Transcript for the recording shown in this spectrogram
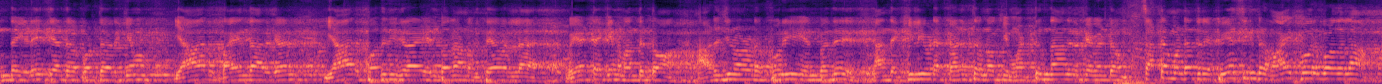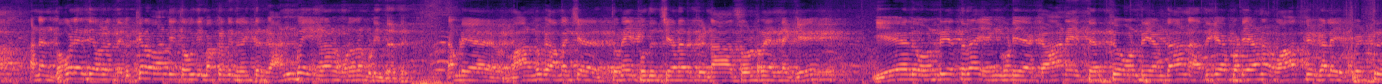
இந்த இடைத்தேர்தலை பொறுத்த வரைக்கும் யார் பயந்தார்கள் யார் பதுங்குகிறார் என்பதெல்லாம் நமக்கு தேவையில்ல. வேட்டைக்குன்னு வந்துட்டோம். அர்ஜுனனோட குறி என்பது அந்த கிளியோட கழுத்தை நோக்கி மட்டும்தான் இருக்க வேண்டும். சட்டமன்றத்தில் பேசுகின்ற வாய்ப்பு வரும்போதெல்லாம் அண்ணன் புகழேந்தி அவர்கள் இந்த விக்கிரவாண்டி தொகுதி மக்கள் மீது வைத்திருக்க அன்பை எங்களால் உணர முடிந்தது. நம்முடைய மாண்புக்கு அமைச்சர் துணை பொதுச் செயலருக்கு நான் சொல்றேன் இன்னைக்கு ஏழு ஒன்றியத்தில் எங்களுடைய காணை தெற்கு ஒன்றியம் தான் அதிகப்படியான வாக்குகளை பெற்று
